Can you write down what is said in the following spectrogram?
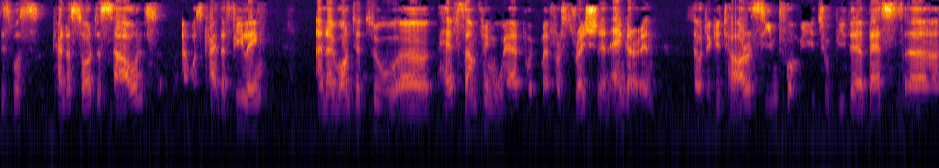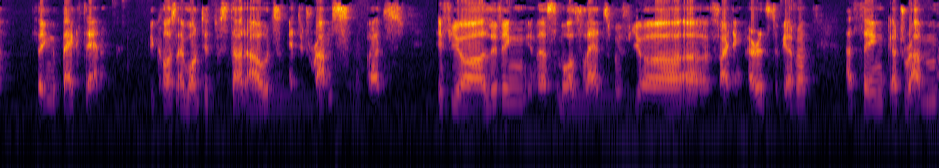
this was kind of sort of sound I was kind of feeling and I wanted to uh, have something where I put my frustration and anger in. So the guitar seemed for me to be the best uh, thing back then because I wanted to start out at the drums. But if you're living in a small flat with your uh, fighting parents together, I think a drum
